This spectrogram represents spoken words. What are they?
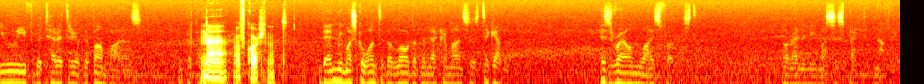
You leave for the territory of the vampires. and Nah, of course not. Then we must go on to the Lord of the Necromancers together. His realm lies furthest. Our enemy must suspect nothing.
